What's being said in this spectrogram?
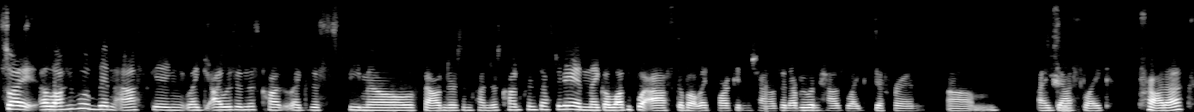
so I, a lot of people have been asking like i was in this con like this female founders and funders conference yesterday and like a lot of people ask about like marketing channels and everyone has like different um i sure. guess like products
